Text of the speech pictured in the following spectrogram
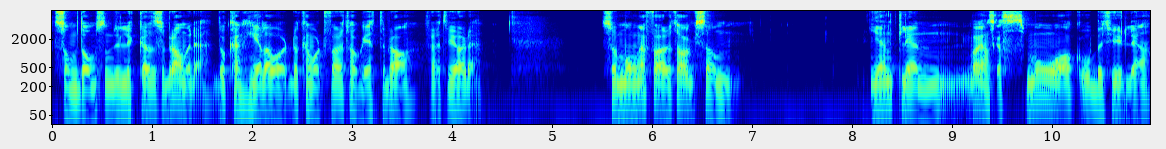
som de som det lyckades så bra med det, då kan, hela vår, då kan vårt företag gå jättebra för att vi gör det. Så många företag som egentligen var ganska små och obetydliga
